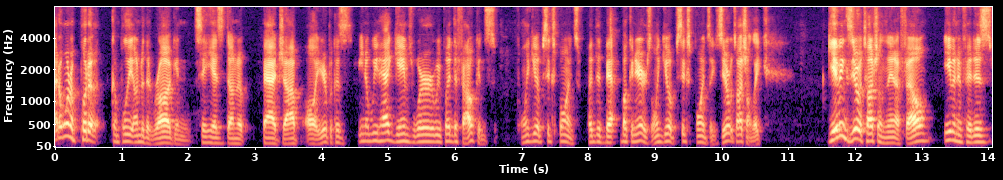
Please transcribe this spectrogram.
I don't want to put it completely under the rug and say he has done a bad job all year because you know we've had games where we played the Falcons, only give up six points, played the Buccaneers, only give up six points, like zero touchdowns. Like giving zero touchdowns in the NFL, even if it is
